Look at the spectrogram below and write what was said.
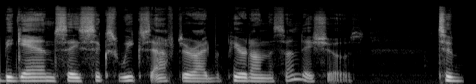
began, say, six weeks after I'd appeared on the Sunday shows, to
